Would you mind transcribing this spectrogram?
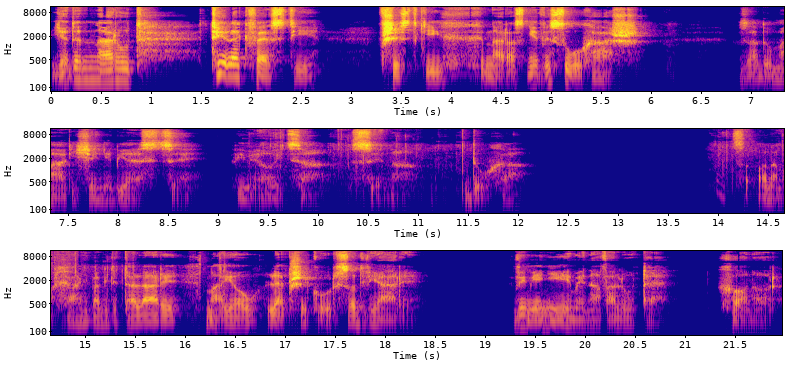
Jeden naród, tyle kwestii, wszystkich naraz nie wysłuchasz. Zadumali się niebiescy w imię Ojca, Syna, Ducha. Co nam hańba, gdy talary mają lepszy kurs od wiary. Wymienimy na walutę honor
